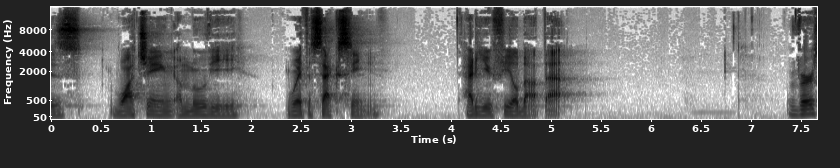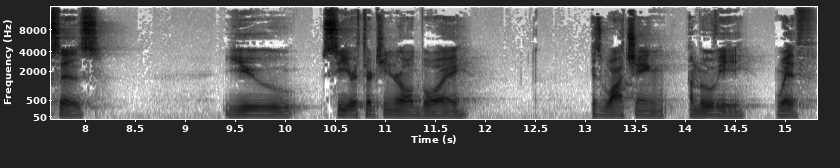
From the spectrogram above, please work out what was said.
is watching a movie with a sex scene. How do you feel about that? Versus you see your 13 year old boy is watching a movie with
